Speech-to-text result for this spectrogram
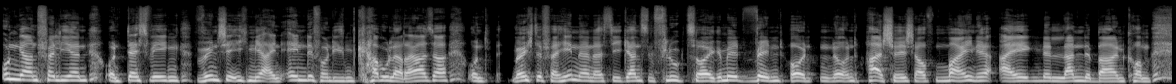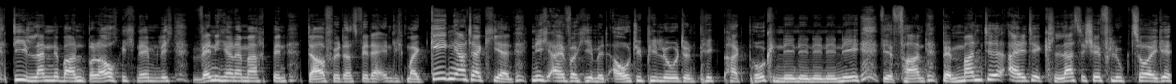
Ungarn verlieren und deswegen wünsche ich mir ein Ende von diesem Kabula Rasa und möchte verhindern, dass die ganzen Flugzeuge mit Windhunden und Haschisch auf meine eigene Landebahn kommen. Die Landebahn brauche ich nämlich, wenn ich an der Macht bin, dafür, dass wir da endlich mal gegen attackieren. Nicht einfach hier mit Autopilot und Pick-Pack-Puck. Nee, nee, nee, nee, nee. Wir fahren bemannte, alte, klassische Flugzeuge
